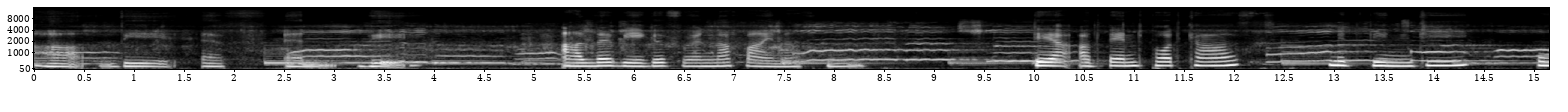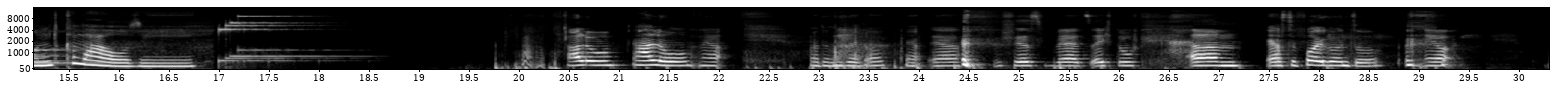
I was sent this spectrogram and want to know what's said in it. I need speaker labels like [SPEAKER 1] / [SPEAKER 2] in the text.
[SPEAKER 1] A, W, F, N, W. Alle Wege führen nach Weihnachten. Der Advent-Podcast mit Vinti und Klausi.
[SPEAKER 2] Hallo.
[SPEAKER 3] Hallo.
[SPEAKER 2] Ja,
[SPEAKER 3] Warte, nimm jetzt auf. Ja.
[SPEAKER 2] ja, das wäre jetzt echt doof. Ähm,
[SPEAKER 3] Erste Folge und so.
[SPEAKER 2] ja.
